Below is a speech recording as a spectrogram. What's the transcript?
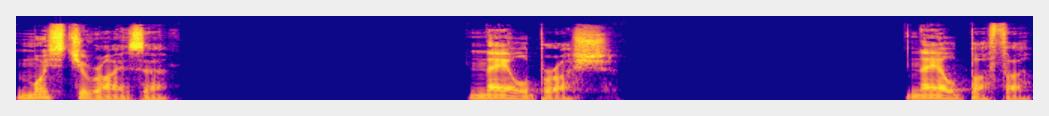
Moisturizer. Nail brush. Nail buffer.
